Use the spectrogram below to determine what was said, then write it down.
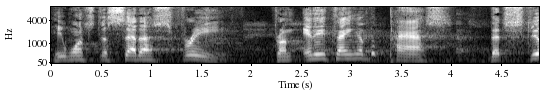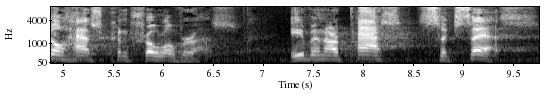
He wants to set us free from anything of the past that still has control over us. Even our past success,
